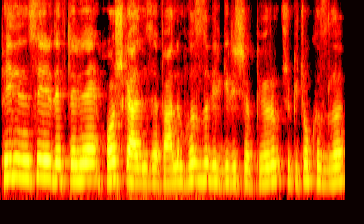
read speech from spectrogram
Pelin'in seyir defterine hoş geldiniz efendim. Hızlı bir giriş yapıyorum çünkü çok hızlı,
